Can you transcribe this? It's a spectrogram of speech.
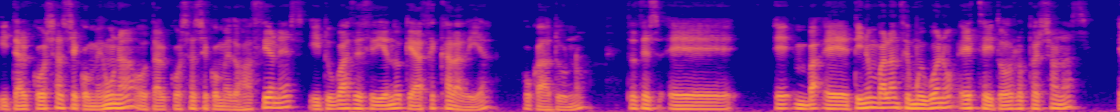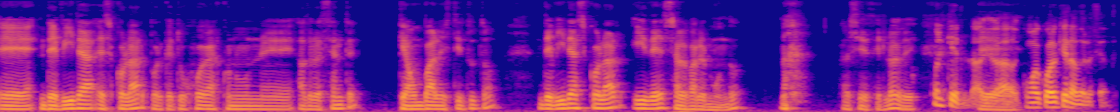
Y tal cosa se come una o tal cosa se come dos acciones y tú vas decidiendo qué haces cada día o cada turno. Entonces, tiene un balance muy bueno este y todas las personas de vida escolar, porque tú juegas con un adolescente que aún va al instituto, de vida escolar y de salvar el mundo. Así decirlo. de- Cualquier, Eh, como cualquier adolescente.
